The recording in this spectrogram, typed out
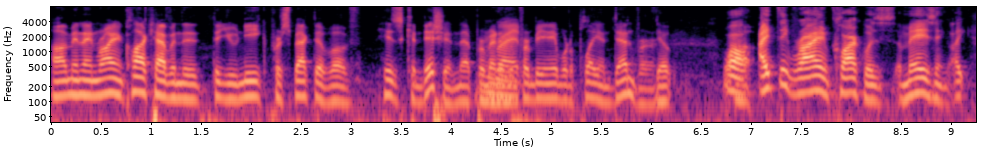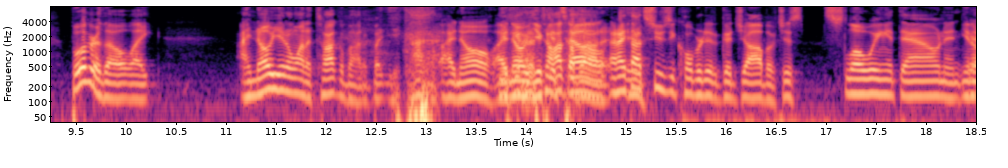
um, and then Ryan Clark having the, the unique perspective of his condition that prevented him from being able to play in Denver. Yep. Well, I think Ryan Clark was amazing. Like Booger though, like I know you don't want to talk about it, but you gotta. I know, I know. You could talk tell, about it. and I Yeah. thought Suzy Kolber did a good job of just slowing it down, and you know,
